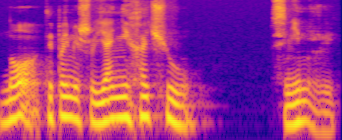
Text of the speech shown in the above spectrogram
Но ты пойми, что я не хочу с Ним жить.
